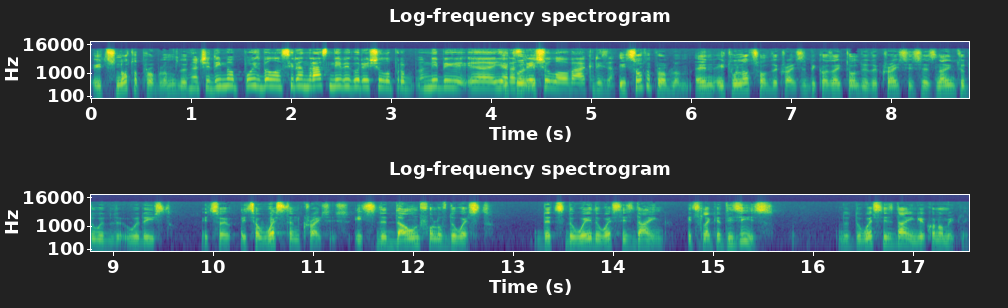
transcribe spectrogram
It's not a problem that. Значи да има поизбалансиран раст не би го решило проб- не би е, ја It will- разрешило оваа криза. It's not a problem, and it will not solve the crisis because I told you the crisis has nothing to do with the, with the East. It's a, it's a Western crisis. It's the downfall of the West. That's the way the West is dying. It's like a disease. The, the West is dying economically.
